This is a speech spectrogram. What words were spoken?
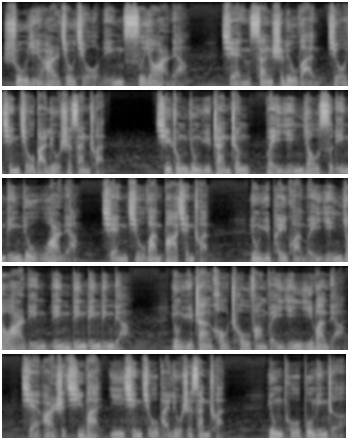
输银二九九零四幺二两，钱三十六万九千九百六十三串，其中用于战争为银幺四零零六五二两，钱九万八千串，用于赔款为银幺二零零零零零两。用于战后筹防为银一万两，钱二十七万一千九百六十三串，用途不明者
